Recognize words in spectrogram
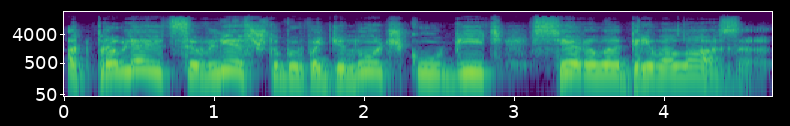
отправляется в лес, чтобы в одиночку убить серого древолаза.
